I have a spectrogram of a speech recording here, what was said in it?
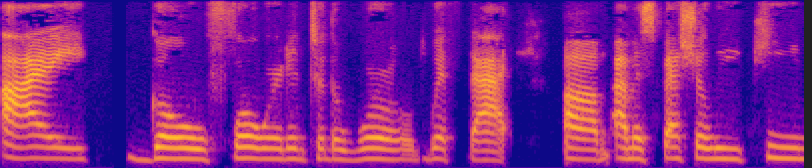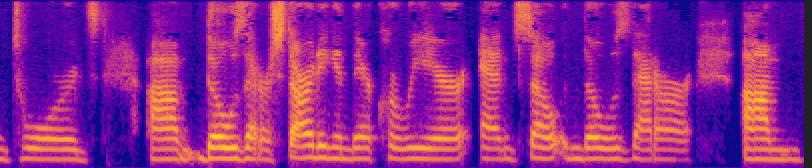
I go forward into the world with that Um, I'm especially keen towards um, those that are starting in their career, and so those that are, um,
